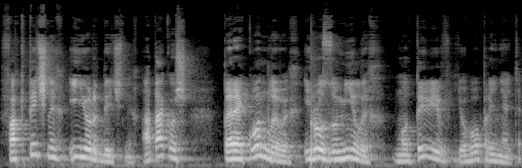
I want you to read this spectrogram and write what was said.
фактичних і юридичних, а також переконливих і розумілих мотивів його прийняття.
